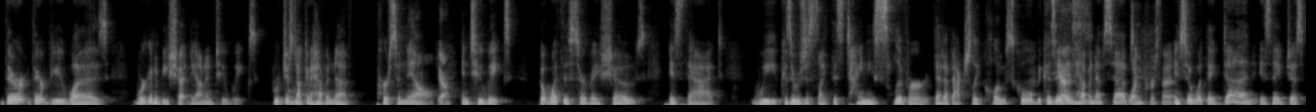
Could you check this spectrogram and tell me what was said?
their their view was we're going to be shut down in two weeks. We're just Mm. not going to have enough personnel Yeah. in two weeks. But what this survey shows is that we because there was just like this tiny sliver that have actually closed school because they Yes. didn't have enough subs. One percent. And so what they've done is they've just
